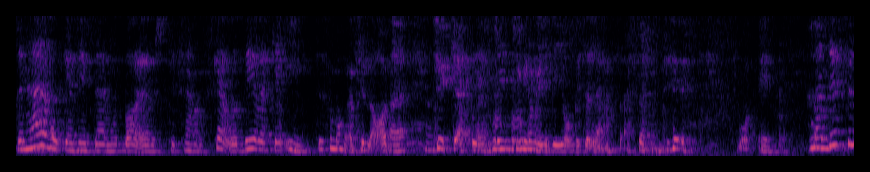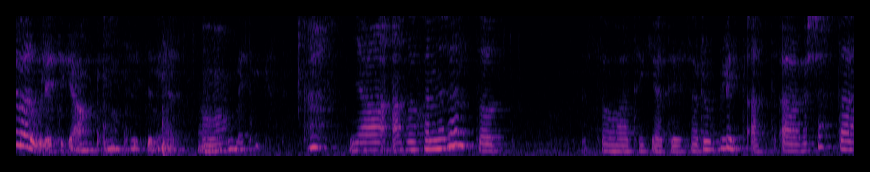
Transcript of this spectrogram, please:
Den här boken finns däremot bara översatt till franska och det verkar inte så många förlag tycka att det, det tycker de är lite jobbigt att läsa. Så det svårt. Men det skulle vara roligt tycker jag. Något lite mer Mm. med text. Ja, alltså generellt så, så tycker jag att det är så roligt att översätta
